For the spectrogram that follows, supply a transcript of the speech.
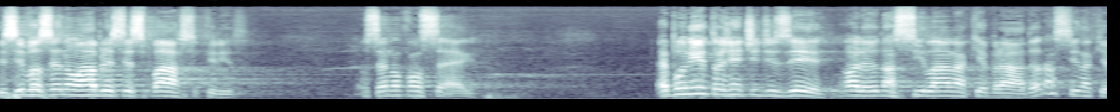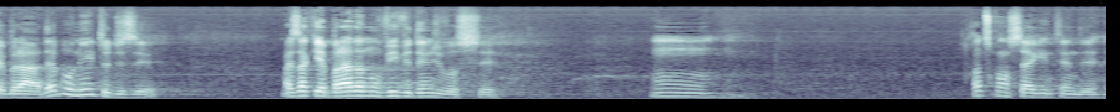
E se você não abre esse espaço, querido, você não consegue. É bonito a gente dizer, olha, eu nasci lá na quebrada, eu nasci na quebrada, é bonito dizer. Mas a quebrada não vive dentro de você. Hum. Quantos conseguem entender?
